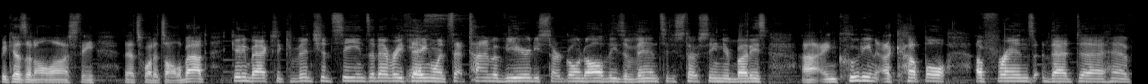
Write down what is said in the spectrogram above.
because, in all honesty, that's what it's all about. Getting back to convention scenes and everything. Yes. When it's that time of year, and you start going to all these events and you start seeing your buddies, uh, including a couple of friends that uh, have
